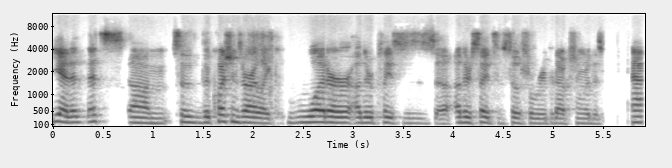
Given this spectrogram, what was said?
Yeah, that, that's um, so the questions are like, what are other places, uh, other sites of social reproduction where this happens?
